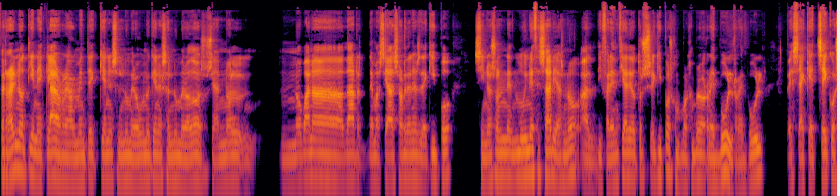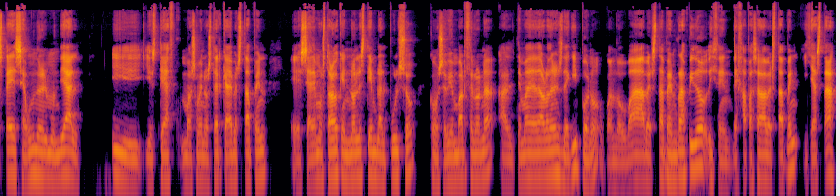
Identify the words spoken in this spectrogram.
Ferrari no tiene claro realmente quién es el número uno quién es el número dos. O sea, no, no van a dar demasiadas órdenes de equipo si no son muy necesarias, ¿no? A diferencia de otros equipos, como por ejemplo Red Bull. Red Bull, pese a que Checo esté segundo en el Mundial y, esté más o menos cerca de Verstappen, eh, se ha demostrado que no les tiembla el pulso, como se vio en Barcelona, al tema de dar órdenes de equipo, ¿no? Cuando va a Verstappen rápido, dicen, deja pasar a Verstappen y ya está.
